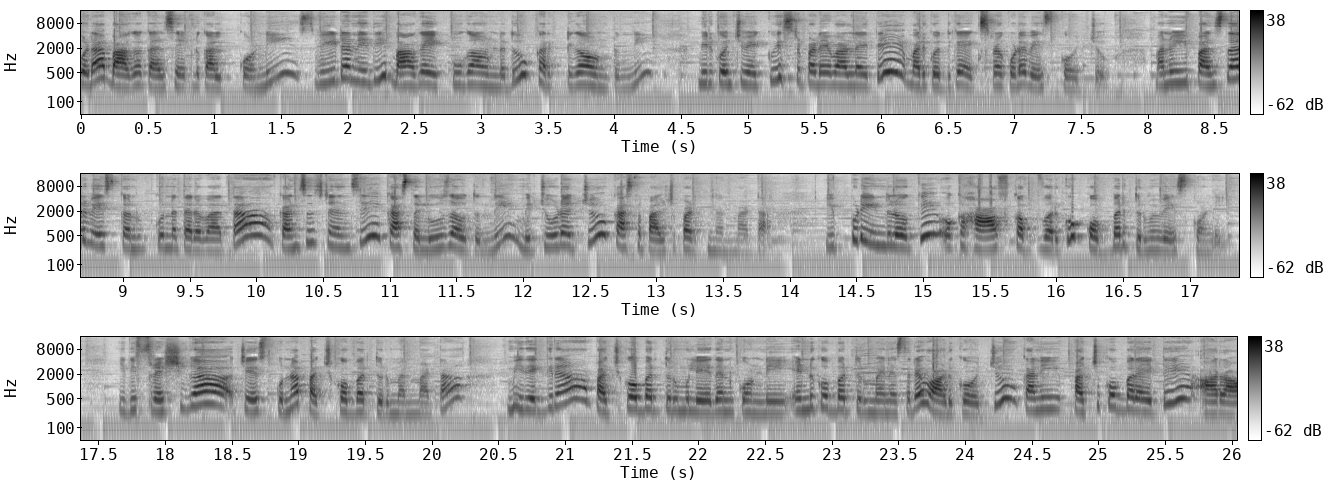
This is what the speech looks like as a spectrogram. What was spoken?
కూడా బాగా కలిసేట్లు కలుపుకోండి. స్వీట్ అనేది బాగా ఎక్కువగా ఉండదు కరెక్ట్గా ఉంటుంది. మీరు కొంచెం ఎక్కువ ఇష్టపడే వాళ్ళైతే మరి కొద్దిగా ఎక్స్ట్రా కూడా వేసుకోవచ్చు. మనం ఈ పంచదార వేసి కలుపుకున్న తర్వాత కన్సిస్టెన్సీ కాస్త లూజ్ అవుతుంది. మీరు చూడొచ్చు కాస్త పలుచపడుతుంది అనమాట ఇప్పుడు ఇందులోకి ఒక హాఫ్ కప్ వరకు కొబ్బరి తురుము వేసుకోండి. ఇది ఫ్రెష్గా చేసుకున్న పచ్చి కొబ్బరి తురుము అనమాట మీ దగ్గర పచ్చి కొబ్బరి తురుము లేదనుకోండి ఎండు కొబ్బరి తురుము అయినా సరే వాడుకోవచ్చు. కానీ పచ్చి కొబ్బరి అయితే ఆ రా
